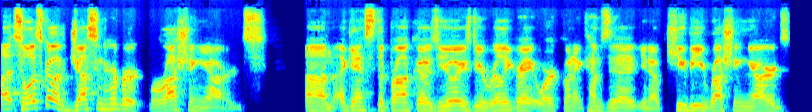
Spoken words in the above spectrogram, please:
Uh, so let's go with Justin Herbert rushing yards um, against the Broncos. You always do really great work when it comes to you know QB rushing yards.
